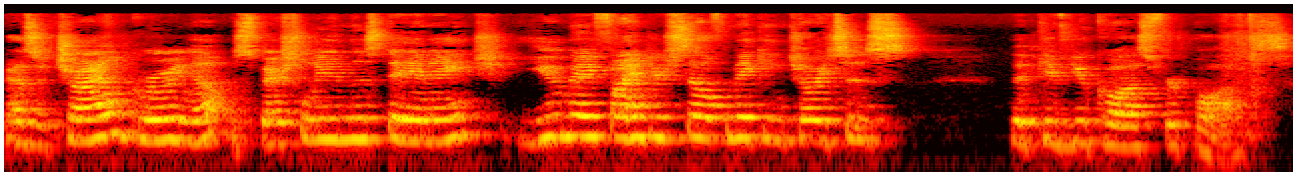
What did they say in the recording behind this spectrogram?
as a child growing up, especially in this day and age, you may find yourself making choices that give you cause for pause.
